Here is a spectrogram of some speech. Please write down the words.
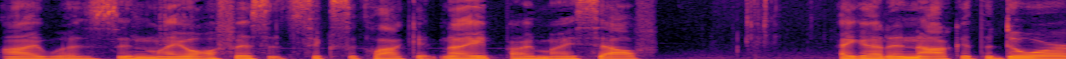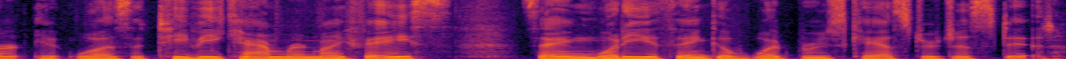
I was in my office at six o'clock at night by myself. I got a knock at the door. It was a TV camera in my face saying, What do you think of what Bruce Castor just did?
